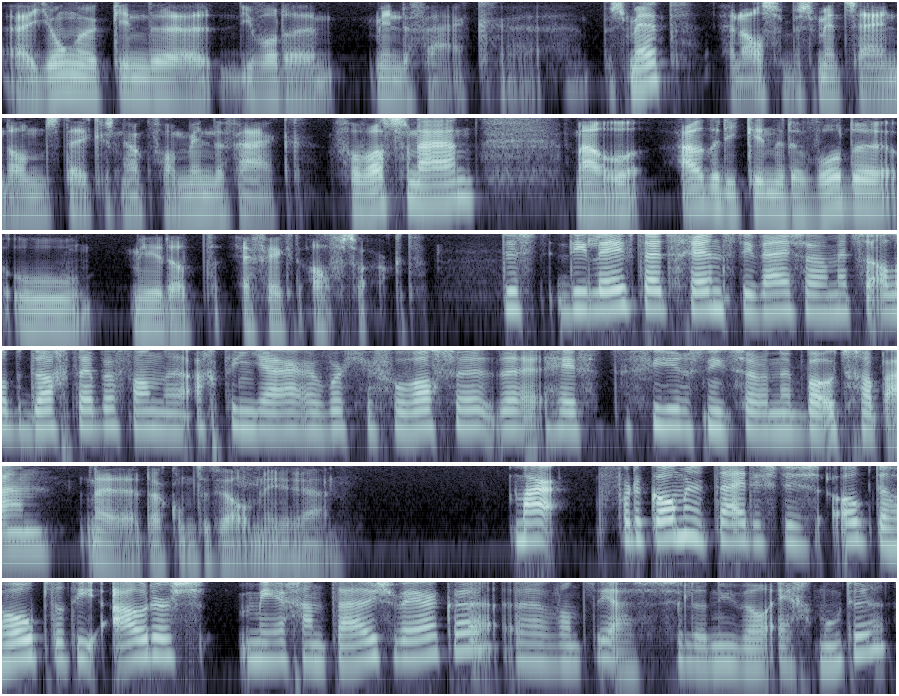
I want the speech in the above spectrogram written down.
Uh, jonge kinderen die worden minder vaak uh, besmet. En als ze besmet zijn, dan steken ze in elk geval minder vaak volwassenen aan. Maar hoe ouder die kinderen worden, hoe meer dat effect afzakt. Dus die leeftijdsgrens die wij zo met z'n allen bedacht hebben... van 18 jaar word je volwassen, daar heeft het virus niet zo'n boodschap aan. Nee, daar komt het wel op neer, ja. Maar voor de komende tijd is dus ook de hoop dat die ouders meer gaan thuiswerken. Uh, want ja, ze zullen nu wel echt moeten.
